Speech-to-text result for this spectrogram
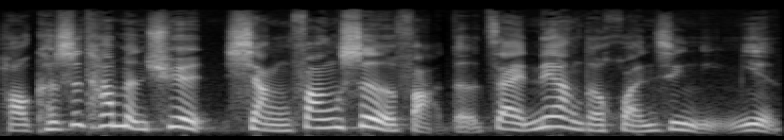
好，可是他们却想方设法的在那样的环境里面，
